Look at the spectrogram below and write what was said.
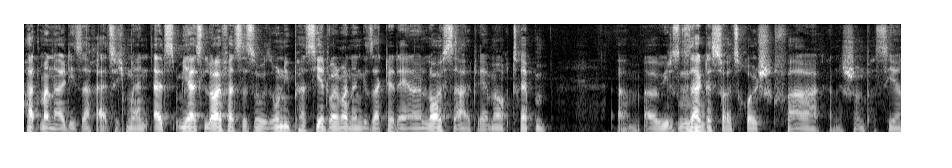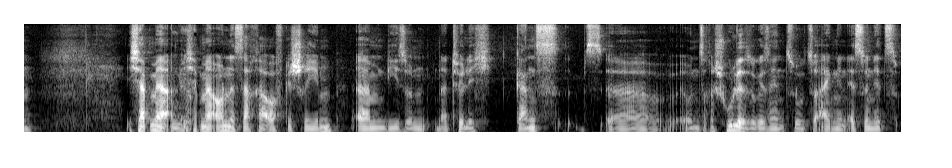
hat man halt die Sache. Also ich meine, als mir als Läufer ist das sowieso nie passiert, weil man dann gesagt hat, ja, dann läufst du halt, wir haben ja auch Treppen. Ähm, aber wie du es mhm. gesagt hast, so als Rollstuhlfahrer kann es schon passieren. Ich habe mir, ja. ich hab mir auch eine Sache aufgeschrieben, ähm, die so natürlich ganz äh, unserer Schule so gesehen zuzueignen ist und jetzt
